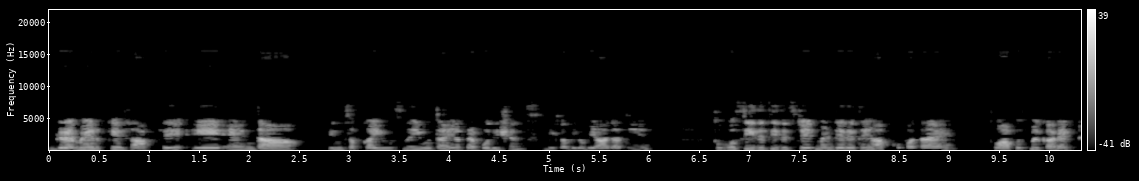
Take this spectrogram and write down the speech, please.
ग्रामर के हिसाब से ए एंड द इन सब का यूज़ नहीं होता है या प्रपोजिशंस भी कभी कभी आ जाती हैं। तो वो सीधे सीधे स्टेटमेंट दे देते हैं, आपको पता है। तो आप उसमें करेक्ट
